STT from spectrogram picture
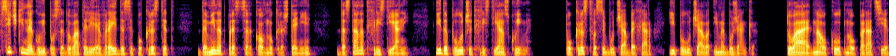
всички негови последователи евреи да се покръстят, да минат през църковно кръщение, да станат християни и да получат християнско име. Покръства се Буча Бехар и получава име Божанка. Това е една окултна операция,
